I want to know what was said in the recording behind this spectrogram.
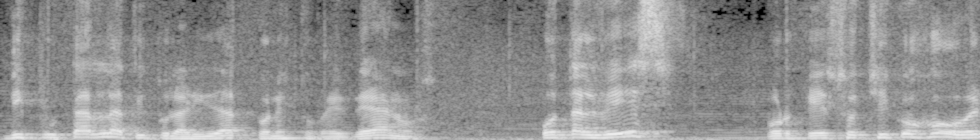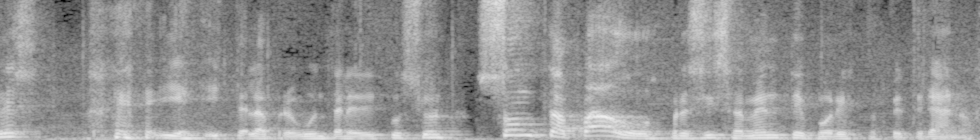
disputar la titularidad con estos veteranos. O tal vez porque esos chicos jóvenes, y aquí está la pregunta de la discusión, son tapados precisamente por estos veteranos.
